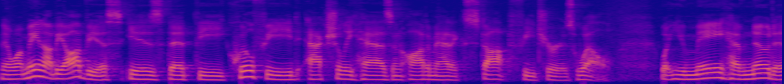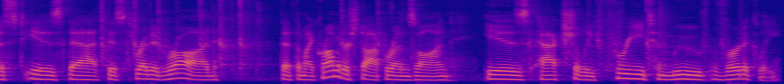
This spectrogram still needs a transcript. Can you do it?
Now what may not be obvious is that the quill feed actually has an automatic stop feature as well. What you may have noticed is that this threaded rod that the micrometer stop runs on is actually free to move vertically.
